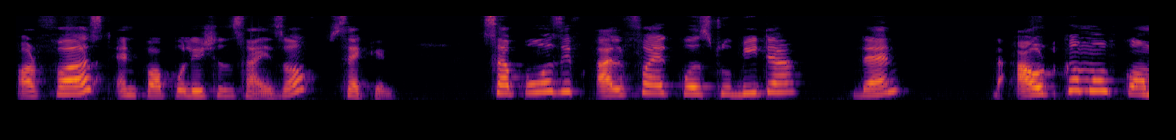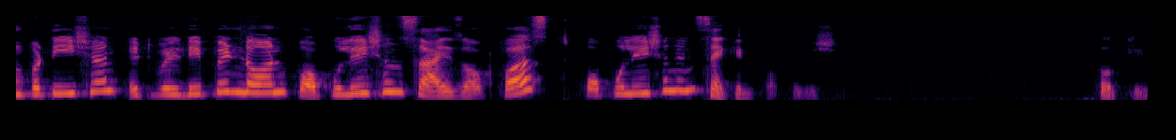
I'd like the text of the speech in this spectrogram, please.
or first and population size of second. Suppose if alpha equals to beta, then the outcome of competition, it will depend on population size of first population and second population. Okay.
